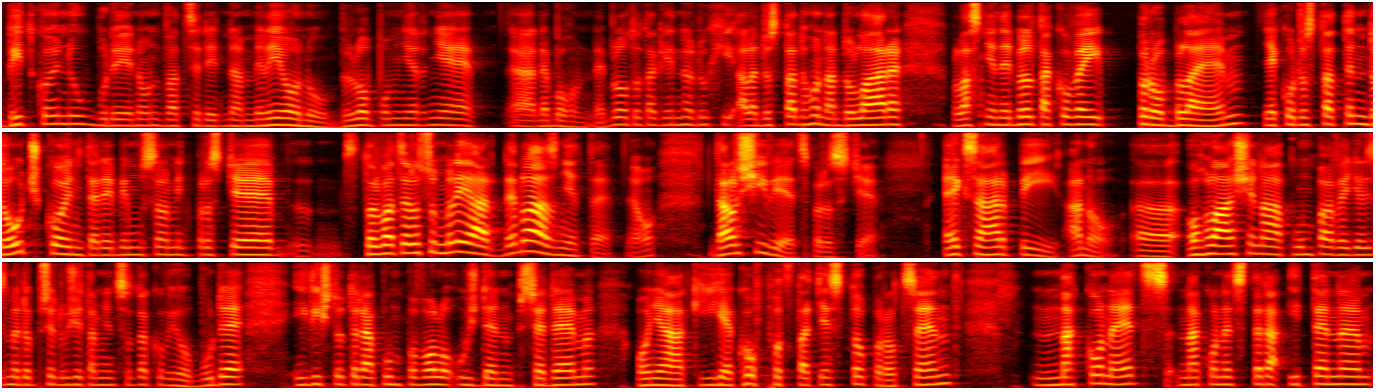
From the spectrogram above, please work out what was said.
Bitcoinů bude jenom 21 milionů. Bylo poměrně, eh, nebo nebylo to tak jednoduchý, ale dostat ho na dolar vlastně nebyl takový problém, jako dostat ten Dogecoin, který by musel mít prostě 128 miliard, neblázněte. Jo? Další věc prostě. XRP, ano, uh, ohlášená pumpa, věděli jsme dopředu, že tam něco takového bude, i když to teda pumpovalo už den předem o nějakých jako v podstatě 100%. Nakonec, nakonec teda i ten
